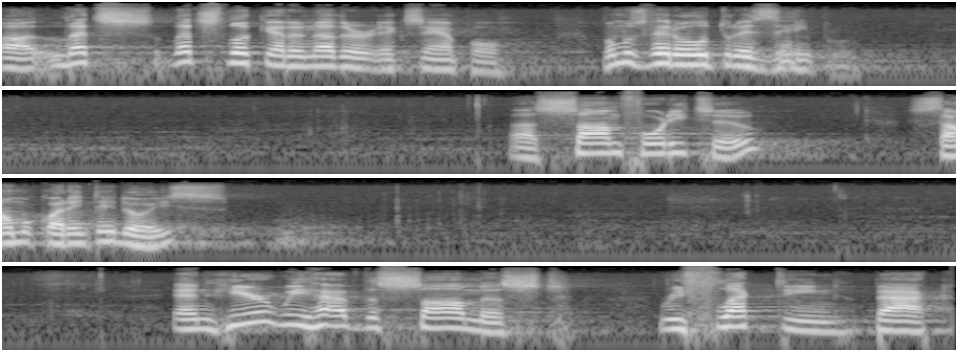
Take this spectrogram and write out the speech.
Uh, let's, let's look at another example. Vamos ver outro exemplo. Uh, Psalm 42. Salmo 42. And here we have the psalmist reflecting back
